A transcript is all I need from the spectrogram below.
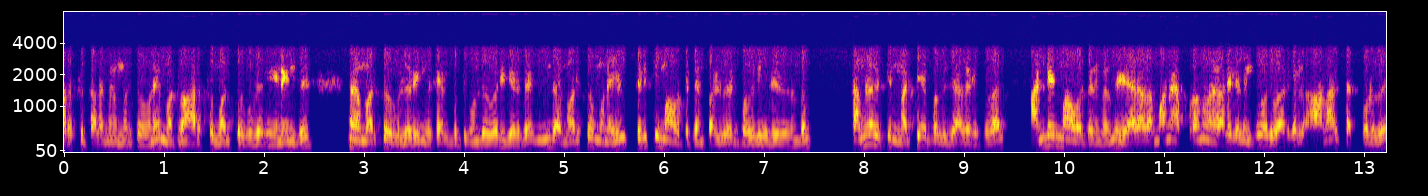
அரசு தலைமை மருத்துவமனை மற்றும் அரசு மருத்துவக் கல்லூரி இணைந்து மருத்துவக் கல்லூரி இங்கு செயல்பட்டுக் கொண்டு வருகிறது. இந்த மருத்துவமனையில் திருச்சி மாவட்டத்தின் பல்வேறு பகுதிகளில் இருந்தும் தமிழகத்தின் மத்திய பகுதியாக இருப்பதால் அண்டை மாவட்டங்களிலிருந்து ஏராளமான புறநோயாளிகள் இங்கு வருவார்கள். ஆனால் தற்பொழுது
